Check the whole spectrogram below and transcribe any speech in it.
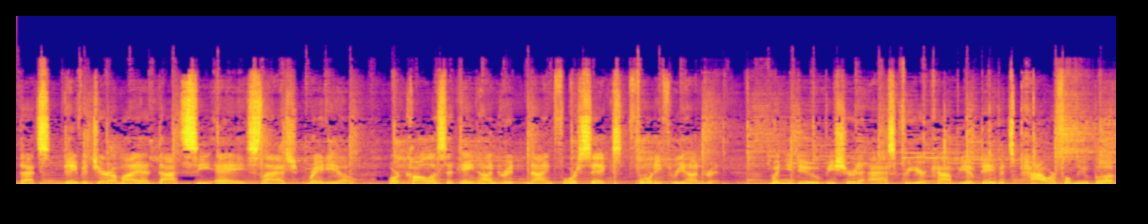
That's davidjeremiah.ca slash radio. Or call us at 800 946 4300. When you do, be sure to ask for your copy of David's powerful new book,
